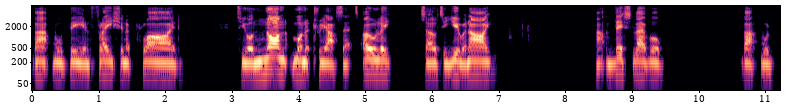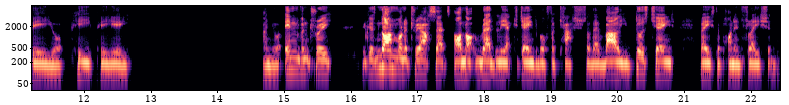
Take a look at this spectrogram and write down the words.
That will be inflation applied to your non-monetary assets only. So to you and I, at this level, that would be your PPE and your inventory because non-monetary assets are not readily exchangeable for cash. So their value does change based upon inflation.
